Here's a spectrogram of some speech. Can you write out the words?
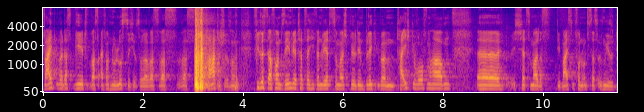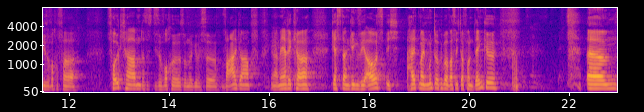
weit über das geht, was einfach nur lustig ist oder was, was, was sympathisch ist. Und vieles davon sehen wir tatsächlich, wenn wir jetzt zum Beispiel den Blick über einen Teich geworfen haben. Äh, ich schätze mal, dass die meisten von uns das irgendwie so diese Woche verfolgt haben, dass es diese Woche so eine gewisse Wahl gab in Amerika. Gestern ging sie aus. Ich halte meinen Mund darüber, was ich davon denke. Ähm,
